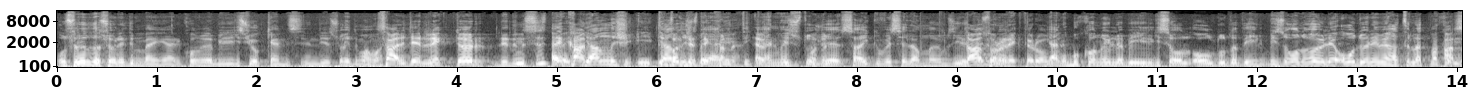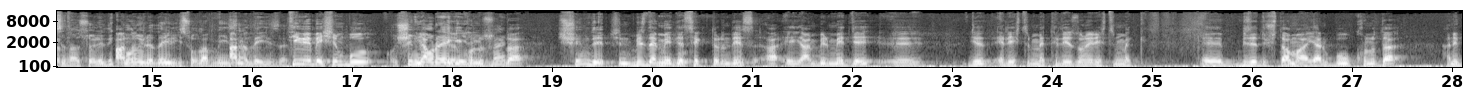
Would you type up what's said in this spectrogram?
O sırada da söyledim ben yani. Konuyla bir ilgisi yok kendisinin diye söyledim ama. Sadece rektör dediniz siz, Evet, dekan. yanlış yanlış fakültesi beyan dekanı. ettik. Evet, yani Mesut. Hoca'ya saygı ve selamlarımızı iletelim. Daha sonra rektör oldu. Yani bu konuyla bir ilgisi ol- olduğu da değil. Biz onu öyle o dönemi hatırlatmak Anladım. açısından söyledik. Anladım. Konuyla da ilgisi olan bir insan Anladım. değiliz zaten. TV5'in bu Şimdi oraya geleyim konusunda ben. Şimdi Şimdi biz de medya sektöründeyiz. A- Yani bir medya e, eleştirmek, televizyon eleştirmek e, bize düştü ama yani bu konuda hani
